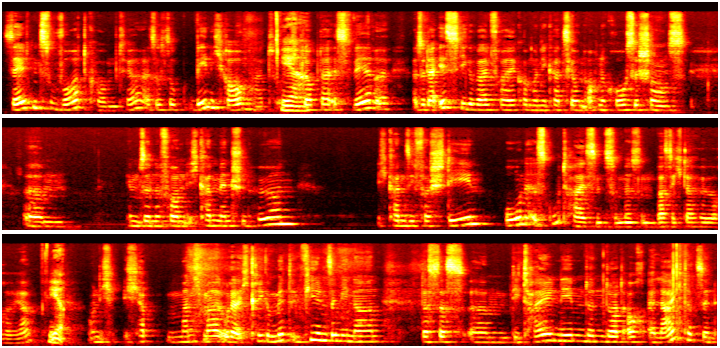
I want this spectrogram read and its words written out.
selten zu Wort kommt, ja, also so wenig Raum hat. Und Ja. ich glaube, da ist wäre, also da ist die gewaltfreie Kommunikation auch eine große Chance ähm, im Sinne von, ich kann Menschen hören, ich kann sie verstehen, ohne es gutheißen zu müssen, was ich da höre, ja. Ja. Und ich, ich habe manchmal oder ich kriege mit in vielen Seminaren, dass das ähm, die Teilnehmenden dort auch erleichtert sind.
